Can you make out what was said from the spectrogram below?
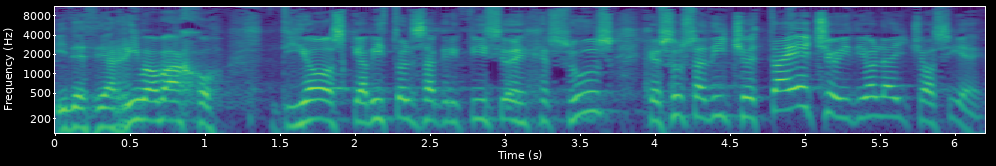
Y desde arriba abajo, Dios que ha visto el sacrificio de Jesús, Jesús ha dicho, está hecho, y Dios le ha dicho, así es.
